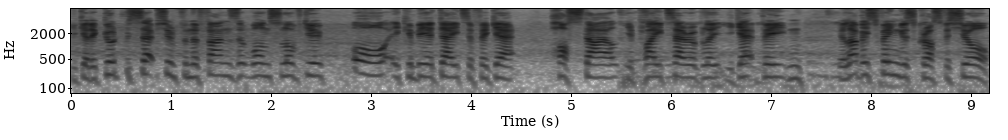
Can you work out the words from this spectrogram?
You get a good reception from the fans that once loved you, or it can be a day to forget. Hostile, you play terribly, you get beaten. He'll have his fingers crossed for sure.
